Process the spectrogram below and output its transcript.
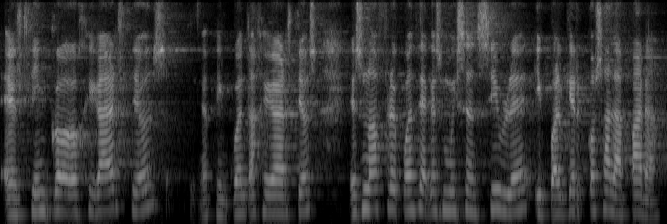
el 5 gigahercios, el 50 gigahercios, es una frecuencia que es muy sensible y cualquier cosa la para.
